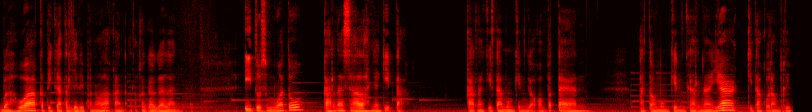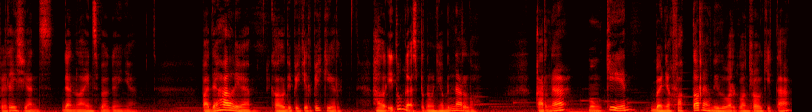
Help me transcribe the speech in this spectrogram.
bahwa ketika terjadi penolakan atau kegagalan, itu semua tuh karena salahnya kita. Karena kita mungkin gak kompeten, atau mungkin karena ya kita kurang preparations, dan lain sebagainya. Padahal ya, kalau dipikir-pikir, hal itu gak sepenuhnya benar loh. Karena mungkin banyak faktor yang di luar kontrol kita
